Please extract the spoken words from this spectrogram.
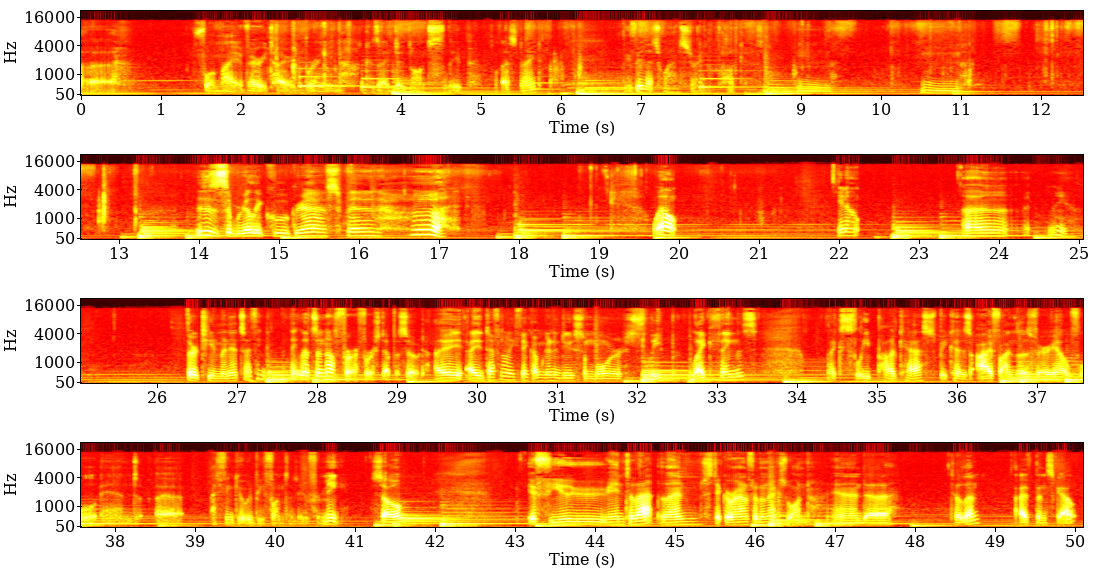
uh, for my very tired brain because I did not sleep last night. Maybe that's why I'm starting a podcast. Hmm. Hmm. This is some really cool graphs, man. Well, you know, uh, 13 minutes. I think I think that's enough for our first episode. I, I definitely think I'm gonna do some more sleep like things, like sleep podcasts, because I find those very helpful, and uh, I think it would be fun to do for me. So if you're into that, then stick around for the next one. And uh, till then, I've been Scout.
